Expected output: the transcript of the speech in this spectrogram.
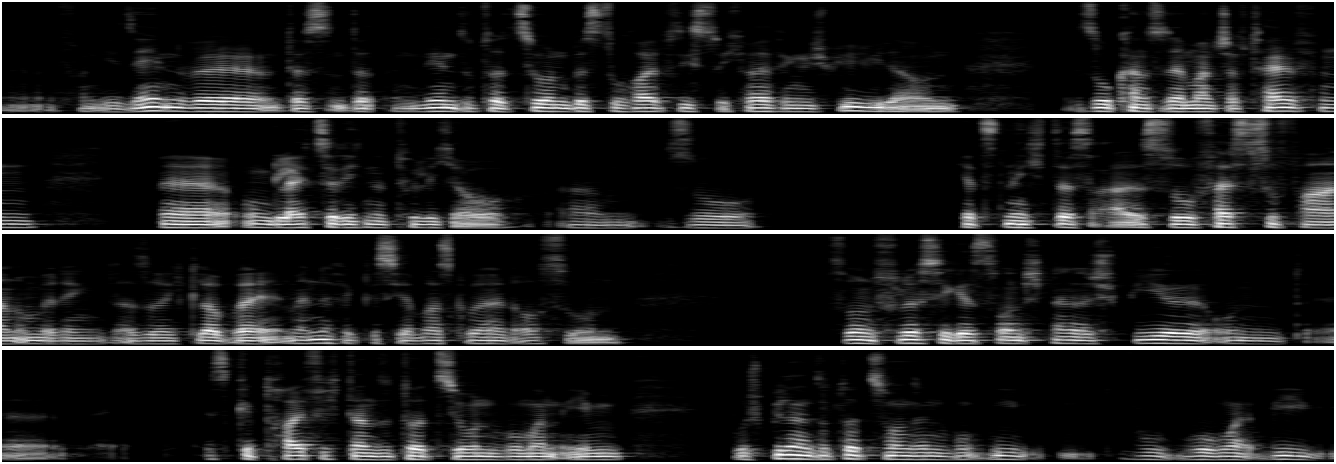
äh, von dir sehen will. Das, in den Situationen bist du häufig, siehst du dich häufig im Spiel wieder und so kannst du der Mannschaft helfen. Äh, und gleichzeitig natürlich auch ähm, so jetzt nicht das alles so festzufahren unbedingt. Also ich glaube, weil im Endeffekt ist ja Basketball halt auch so ein so ein flüssiges, so ein schnelles Spiel und äh, es gibt häufig dann Situationen, wo man eben, wo Spieler in Situationen sind, wo, wie, wo, wo man, wie,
